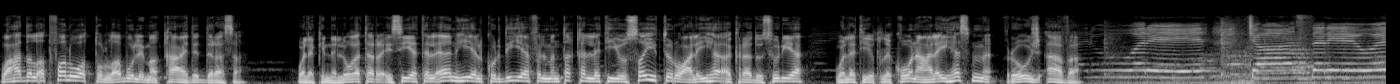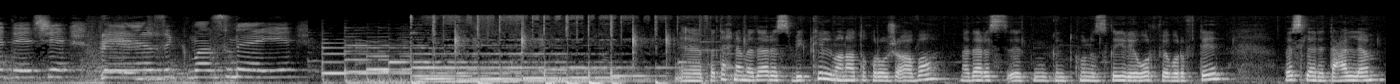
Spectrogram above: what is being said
وعاد الأطفال والطلاب لمقاعد الدراسة. ولكن اللغة الرئيسية الآن هي الكردية في المنطقة التي يسيطر عليها أكراد سوريا والتي يطلقون عليها اسم روج آفا. فتحنا مدارس بكل مناطق روج آفا مدارس ممكن تكون صغيرة غرفة غرفتين بس لنتعلم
